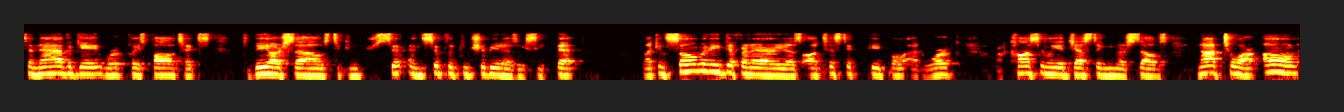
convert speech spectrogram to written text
to navigate workplace politics, to be ourselves, to con- and simply contribute as we see fit. Like in so many different areas, autistic people at work are constantly adjusting ourselves not to our own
